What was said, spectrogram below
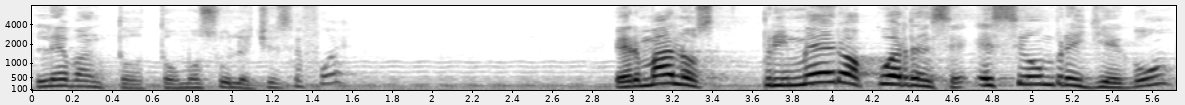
levantó, tomó su lecho y se fue. Hermanos, primero acuérdense, ese hombre llegó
